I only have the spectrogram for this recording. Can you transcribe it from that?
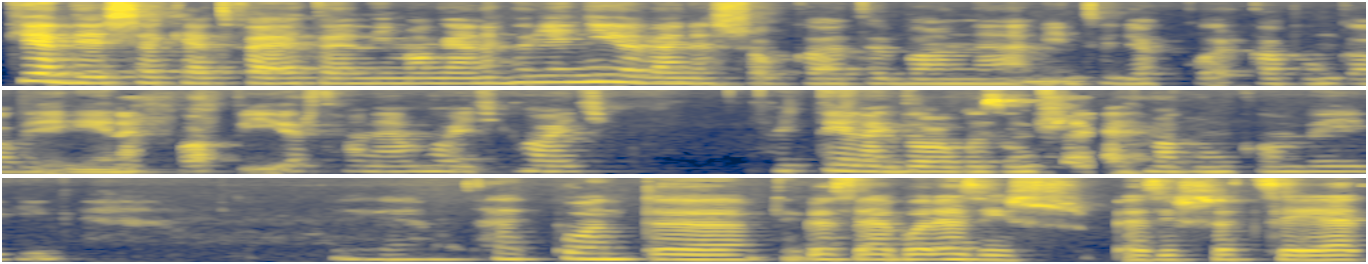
kérdéseket feltenni magának. Ugye nyilván ez sokkal több annál, mint hogy akkor kapunk a végén egy papírt, hanem hogy, hogy, hogy tényleg dolgozunk saját magunkon végig. Igen, hát pont uh, igazából ez is, ez is a cél.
